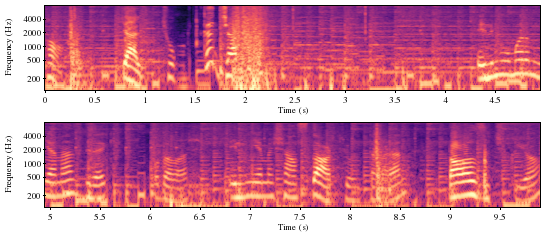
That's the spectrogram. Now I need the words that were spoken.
Tamam. Gel. Çok job. Elimi umarım yemez direkt. O da var. Elini yeme şansı da artıyor muhtemelen. Daha hızlı çıkıyor.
